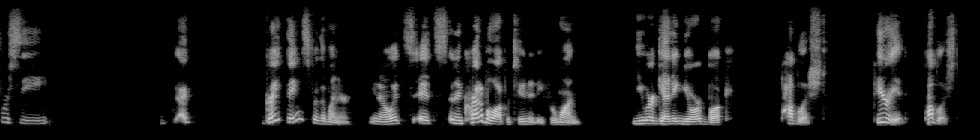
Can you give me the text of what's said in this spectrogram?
foresee uh, great things for the winner. You know, it's it's an incredible opportunity for one. You are getting your book published. Period. Published.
